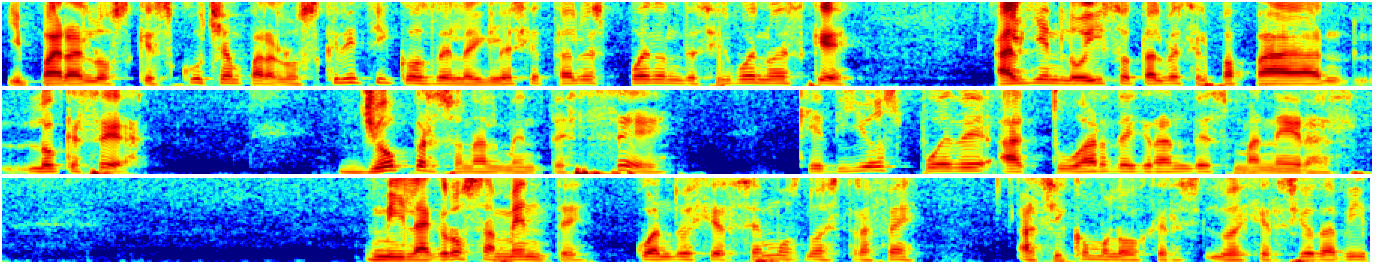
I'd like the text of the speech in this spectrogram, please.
y para los que escuchan, para los críticos de la iglesia, tal vez puedan decir, bueno, es que alguien lo hizo, tal vez el papá, lo que sea. Yo personalmente sé que Dios puede actuar de grandes maneras, milagrosamente, cuando ejercemos nuestra fe, así como lo, ejerció David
